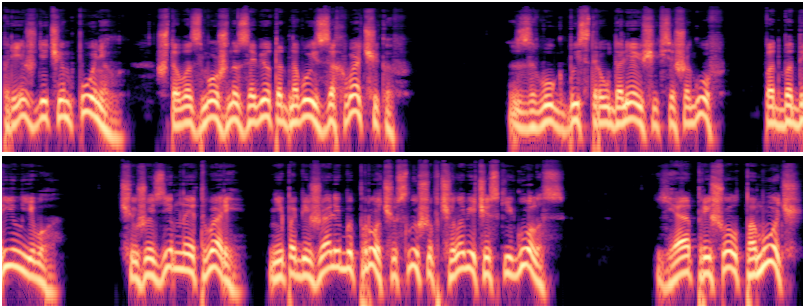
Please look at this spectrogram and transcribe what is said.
прежде чем понял, что, возможно, зовет одного из захватчиков. Звук быстро удаляющихся шагов подбодрил его. Чужеземные твари не побежали бы прочь, услышав человеческий голос. «Я пришел помочь!»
